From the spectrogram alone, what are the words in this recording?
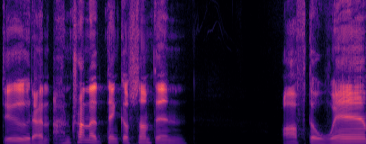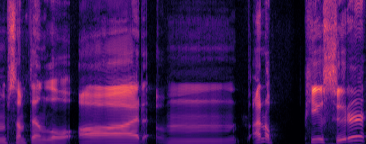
dude. I'm I'm trying to think of something off the whim, something a little odd. Um, I don't know. Pius Suter.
